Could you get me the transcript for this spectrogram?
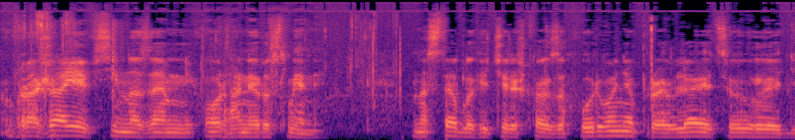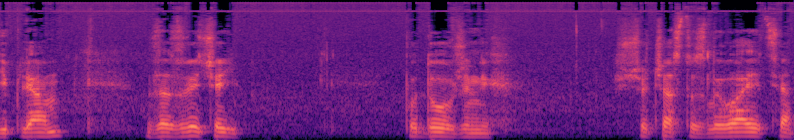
вражає всі наземні органи рослини. На стеблах і черешках захворювання проявляються у вигляді плям, зазвичай подовжених, що часто зливається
